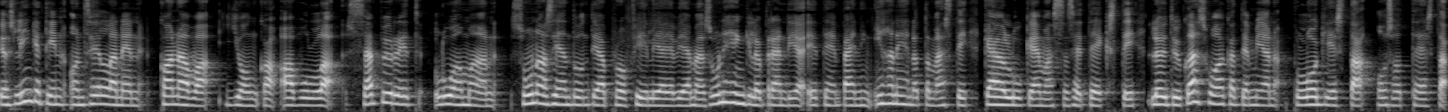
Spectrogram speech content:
Jos LinkedIn on sellainen kanava, jonka avulla sä pyrit luomaan sun asiantuntijaprofiilia ja viemään sun henkilöbrändiä eteenpäin, niin ihan ehdottomasti käy lukemassa se teksti. Löytyy Kasvuakatemian blogista osoitteesta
